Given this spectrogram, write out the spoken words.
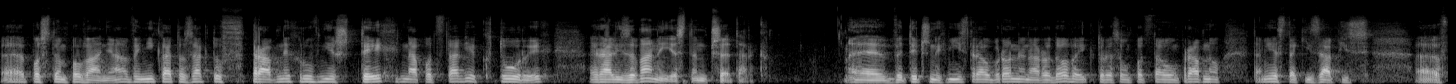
e, postępowania. Wynika to z aktów prawnych, również tych, na podstawie których realizowany jest ten przetarg e, wytycznych ministra obrony narodowej, które są podstawą prawną, tam jest taki zapis w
